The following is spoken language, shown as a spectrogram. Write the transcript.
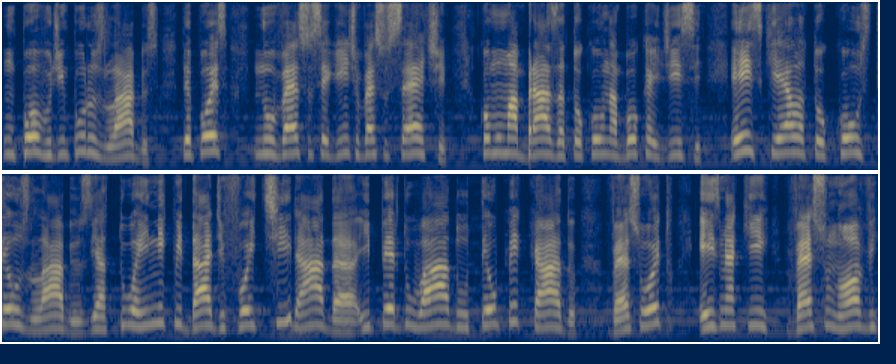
um povo de impuros lábios. Depois, no verso seguinte, o verso 7, como uma brasa tocou na boca e disse: Eis que ela tocou os teus lábios, e a tua iniquidade foi tirada, e perdoado o teu pecado. Verso 8: Eis-me aqui. Verso 9:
